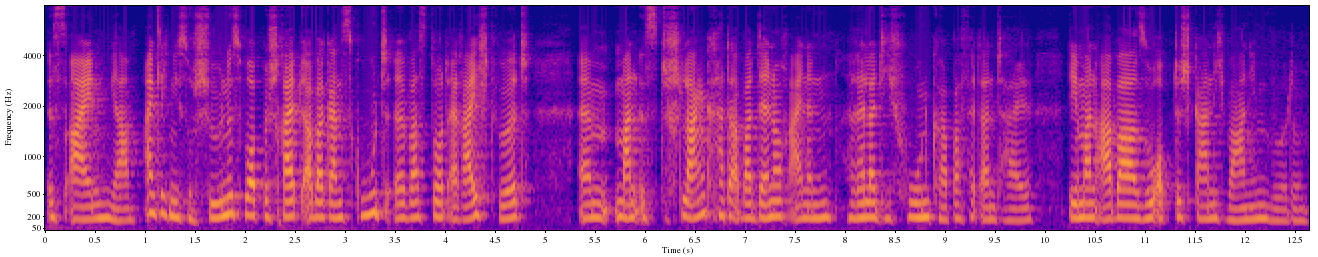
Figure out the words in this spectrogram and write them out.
Ist ein, ja, eigentlich nicht so schönes Wort, beschreibt aber ganz gut, äh, was dort erreicht wird. Ähm, man ist schlank, hat aber dennoch einen relativ hohen Körperfettanteil, den man aber so optisch gar nicht wahrnehmen würde.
